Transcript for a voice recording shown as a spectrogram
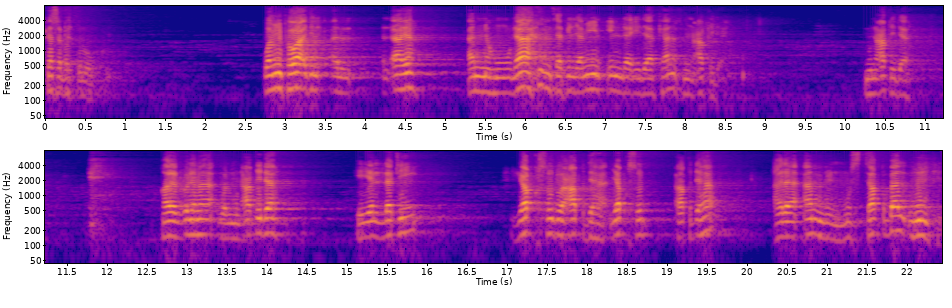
كسبت قلوبكم. ومن فوائد الآية أنه لا حنث في اليمين إلا إذا كانت منعقدة. منعقدة. قال العلماء والمنعقدة هي التي يقصد عقدها يقصد عقدها على أمر مستقبل ممكن.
